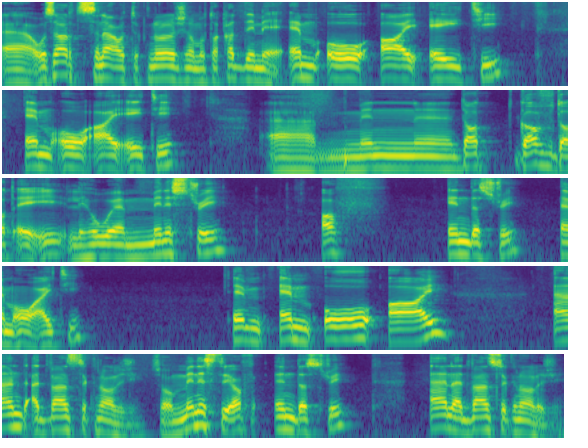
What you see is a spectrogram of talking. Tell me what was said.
وزارة الصناعة والتكنولوجيا المتقدمة M O I A T M O I A T من .gov.ae اللي هو Ministry of Industry M O I T M M O I and Advanced Technology. So Ministry of Industry and Advanced Technology.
